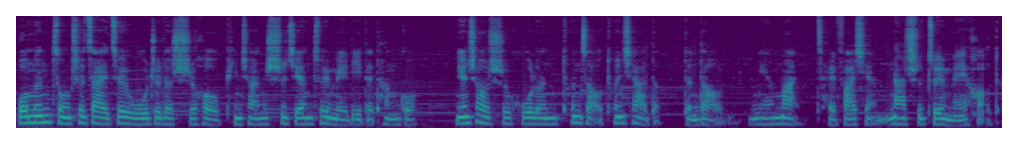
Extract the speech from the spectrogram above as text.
我们总是在最无知的时候品尝世间最美丽的糖果。年少时囫囵吞枣吞下的，等到年迈才发现那是最美好的。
